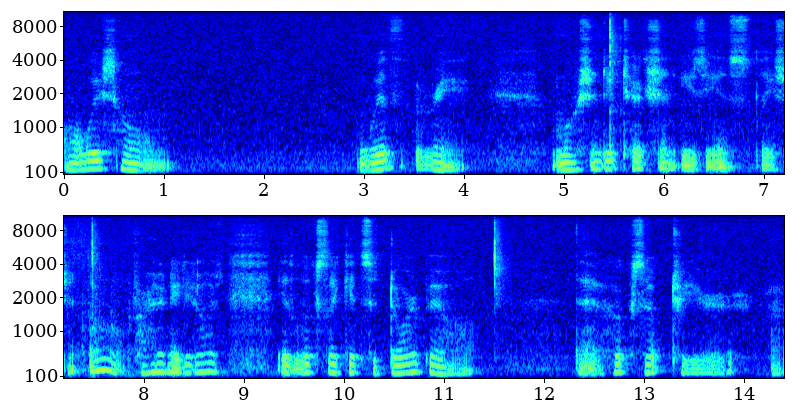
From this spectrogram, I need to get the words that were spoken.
always home with a ring motion detection, easy installation. Oh, for $180, it looks like it's a doorbell that hooks up to your uh,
